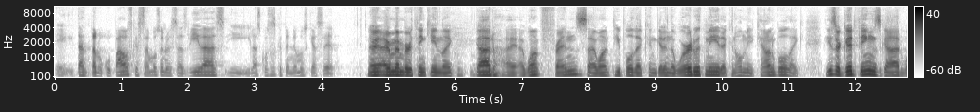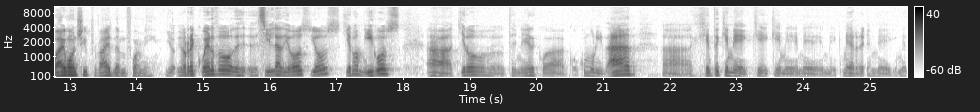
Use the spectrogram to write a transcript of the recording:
eh, tan, tan ocupados que estamos en nuestras vidas y, y las cosas que tenemos que hacer. And I, I remember thinking, like, God, I, I want friends. I want people that can get in the Word with me, that can hold me accountable. Like, these are good things, God. Why won't you provide them for me? Yo, yo recuerdo de- decirle a Dios, Dios, quiero amigos, ah, quiero tener ah, comunidad, ah, gente que, me, que, que me, me, me- me me-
